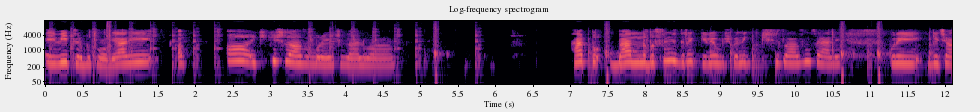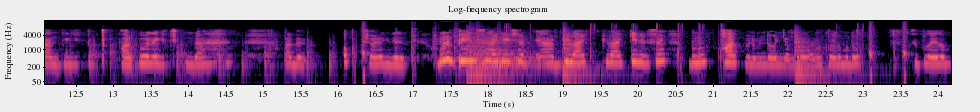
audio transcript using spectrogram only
Eviter buton. Yani aa iki kişi lazım buraya için galiba. Ha bu, ben bunu basınca direkt geliyormuş. Bana iki kişi lazımsa yani burayı geçemem diyecektim. Farklı oyuna geçecektim de. Abi hop şöyle gidelim. Umarım beğenirsiniz arkadaşlar. Eğer bir like, iki like gelirse bunun hard bölümünde oynayacağım. Buraya hemen koyalım bunu. Zıplayalım.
